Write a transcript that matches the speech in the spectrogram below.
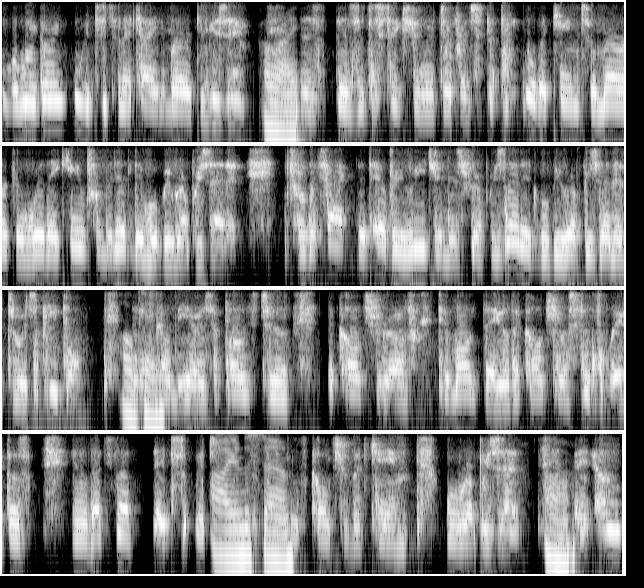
What we're going, it's an Italian American museum. All right. There's, there's a distinction, a difference. The people that came to America, where they came from in Italy, will be represented. For the fact that every region is represented, will be represented through its people that have come here, as opposed to the culture of Piemonte or the culture of Sicily. It doesn't, you know, that's not. It's. it's I understand. Culture that came will represent. Uh, I- I'm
